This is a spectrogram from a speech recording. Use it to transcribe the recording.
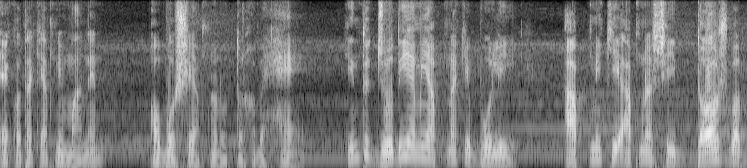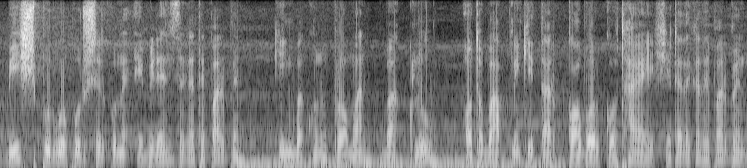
একথা কি আপনি মানেন? অবশ্যই আপনার উত্তর হবে হ্যাঁ। কিন্তু যদি আমি আপনাকে বলি, আপনি কি আপনার সেই দশ বা বিশ পূর্বপুরুষের কোনো এভিডেন্স দেখাতে পারবেন? কিংবা কোনো প্রমাণ বা ক্লু অথবা আপনি কি তার কবর কোথায় সেটা দেখাতে পারবেন?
